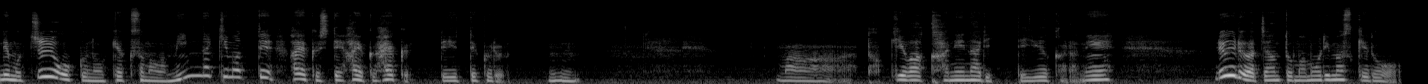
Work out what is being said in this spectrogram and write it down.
でも中国のお客様はみんな決まって早くして早く早くって言ってくる。うん。まあ時は金なりって言うからね。ルールはちゃんと守りますけど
